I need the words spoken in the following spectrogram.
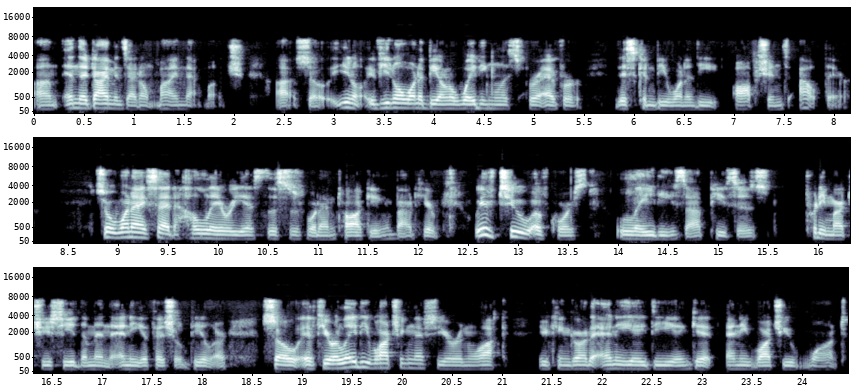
Um, and the diamonds, I don't mind that much. Uh, so, you know, if you don't want to be on a waiting list forever, this can be one of the options out there. So, when I said hilarious, this is what I'm talking about here. We have two, of course, ladies' uh, pieces pretty much you see them in any official dealer. So if you're a lady watching this, you're in luck. You can go to any AD and get any watch you want.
